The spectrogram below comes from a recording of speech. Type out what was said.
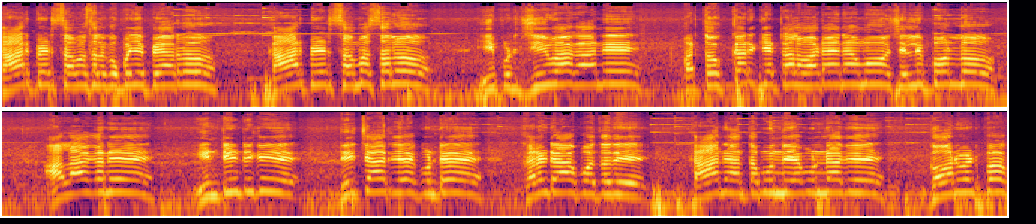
కార్పొరేట్ సంస్థలకు ఉపయోగపారు కార్పొరేట్ సంస్థలు ఇప్పుడు జీవో కానీ ప్రతి ఒక్కరికి ఎట్టాలు వాడాయినాము సెల్ ఫోన్లు. అలాగనే ఇంటింటికి రీఛార్జ్ చేయకుంటే కరెంట్ ఆగిపోతుంది. కానీ అంతకుముందు ఏమున్నది? గవర్నమెంట్ పా-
